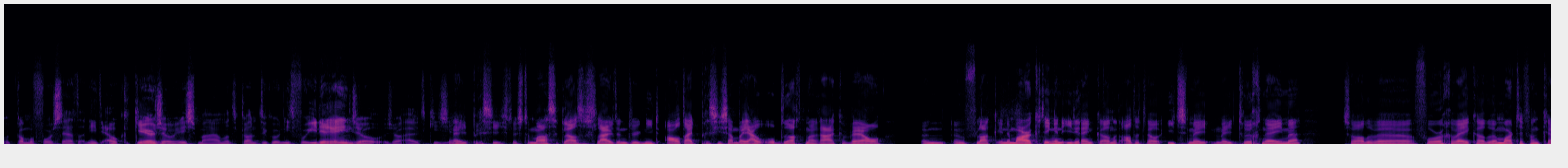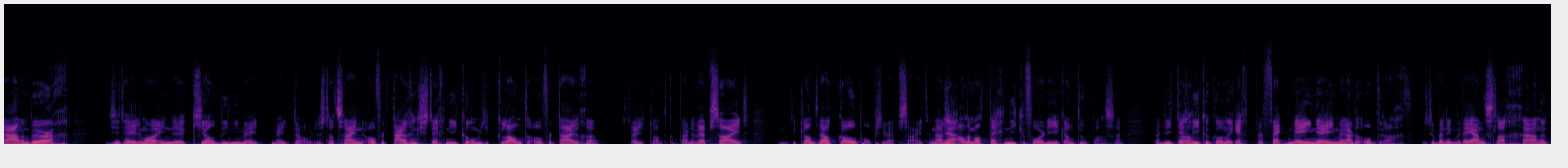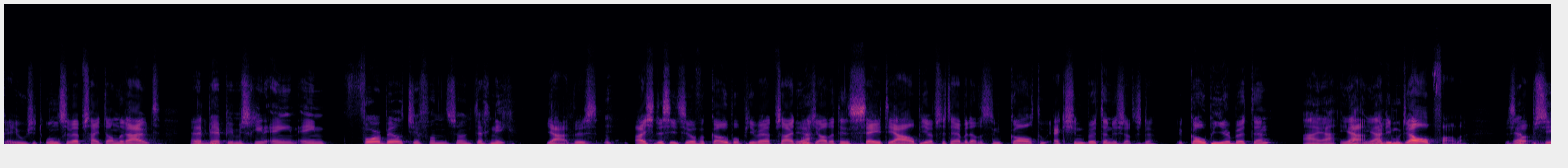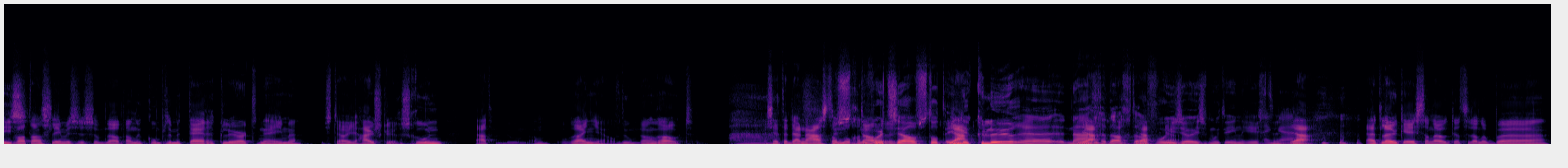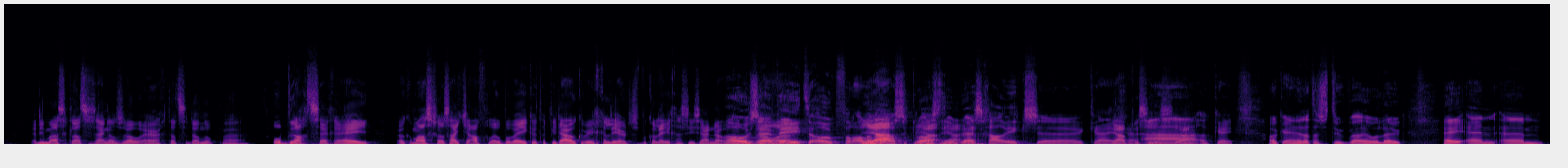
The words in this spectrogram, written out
Ik kan me voorstellen dat het niet elke keer zo is, maar want je kan natuurlijk ook niet voor iedereen zo, zo uitkiezen. Nee, precies. Dus de masterclasses sluiten natuurlijk niet altijd precies aan bij jouw opdracht, maar raken wel een, een vlak in de marketing en iedereen kan er altijd wel iets mee, mee terugnemen. Zo hadden we vorige week hadden we Martin van Kranenburg. Die zit helemaal in de Cialdini-methode. Dus dat zijn overtuigingstechnieken om je klant te overtuigen. Stel je klant komt naar de website, dan moet de klant wel kopen op je website. En daar zijn allemaal technieken voor die je kan toepassen. Nou, die technieken oh. kon ik echt perfect meenemen naar de opdracht. Dus toen ben ik meteen aan de slag gegaan. Oké, hoe ziet onze website dan eruit? En heb, je, heb je misschien één, één voorbeeldje van zo'n techniek? Ja, dus als je dus iets wil verkopen op je website, moet je altijd een CTA op je website hebben. Dat is een call to action button. Dus dat is de, de koop hier button. Ah ja, ja, ja, Maar die moet wel opvallen. Dus wat, precies. wat dan slim is, is om dat dan een complementaire kleur te nemen. Dus stel je huiskleur is groen, laten we doen dan oranje of doen hem dan rood. Ah, en zet er daarnaast dan dus nog een er andere... wordt zelfs tot in de kleuren uh, nagedacht over hoe je zoiets moet inrichten. Ja. ja. het leuke is dan ook dat ze dan op... Uh, die masterklassen zijn dan zo erg dat ze dan op uh, opdracht zeggen... hey, Welke masterclass had je afgelopen week? Wat heb je daar ook weer geleerd? Dus mijn collega's die zijn er ook. Oh, zij eh, weten ook van alle ja, masterclass die we bij Schaal X uh, krijgen. Ja, precies. Ah, oké. Oké, nou, dat is natuurlijk wel heel leuk. Hey, en um,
